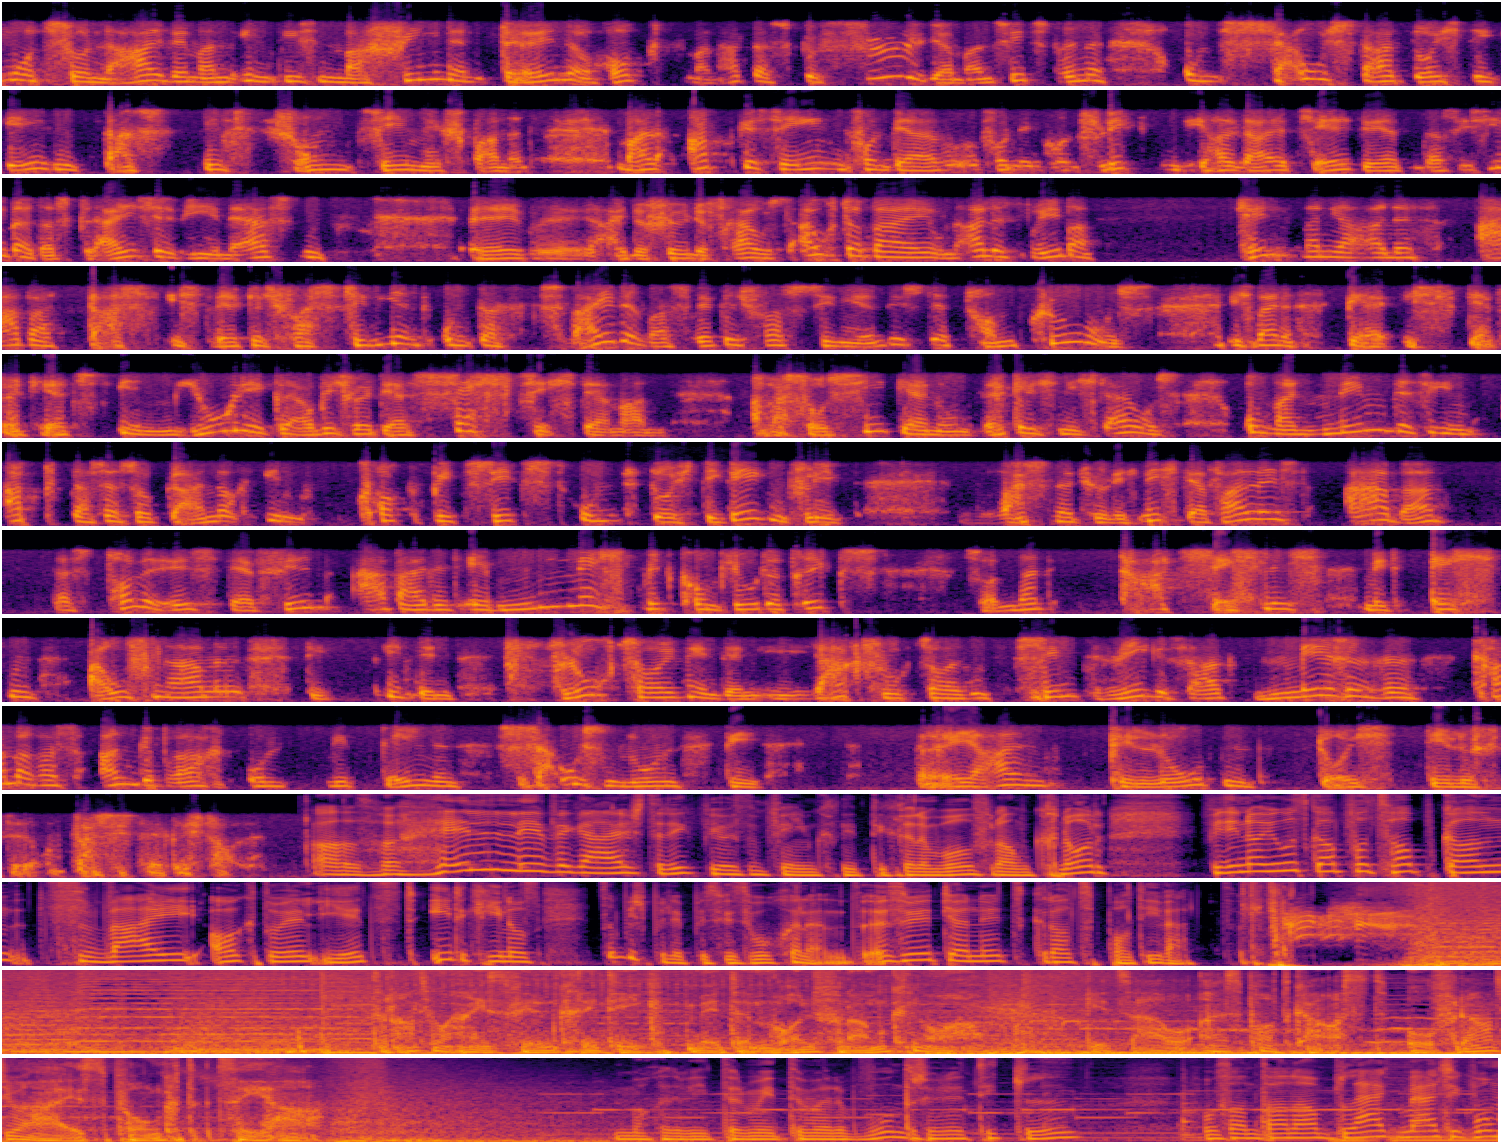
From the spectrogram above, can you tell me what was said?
emotional, wenn man in diesen Maschinen drinne hockt. Man hat das Gefühl, ja, man sitzt drinne und saust da durch die Gegend. Das ist schon ziemlich spannend. Mal abgesehen von der, von den Konflikten, die halt da erzählt werden, das ist immer das Gleiche wie im ersten. Äh, eine schöne Frau ist auch dabei und alles prima kennt man ja alles. Aber das ist wirklich faszinierend. Und das Zweite, was wirklich faszinierend ist, der Tom Cruise. Ich meine, der ist, der wird jetzt im Juli, glaube ich, wird er 60, der Mann. Aber so sieht er nun wirklich nicht aus. Und man nimmt es ihm ab, dass er sogar noch im Cockpit sitzt und durch die Gegend fliegt. Was natürlich nicht der Fall ist, aber das Tolle ist, der Film arbeitet eben nicht mit Computertricks, sondern tatsächlich mit echten Aufnahmen. Die in den Flugzeugen, in den Jagdflugzeugen sind, wie gesagt, mehrere Kameras angebracht und mit denen sausen nun die realen Piloten durch die Lüfte. Und das ist wirklich toll. Also, helle Begeisterung bei unserem Filmkritiker Wolfram Knorr für die neue Ausgabe von Top Gun 2 aktuell jetzt in den Kinos. Zum Beispiel etwas fürs Wochenende. Es wird ja nicht gerade das Bodywetter. Die Radio 1 Filmkritik mit dem Wolfram Knorr gibt es auch als Podcast auf radioeis.ch. Wir machen weiter mit einem wunderschönen Titel von Santana Black Magic Woman.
